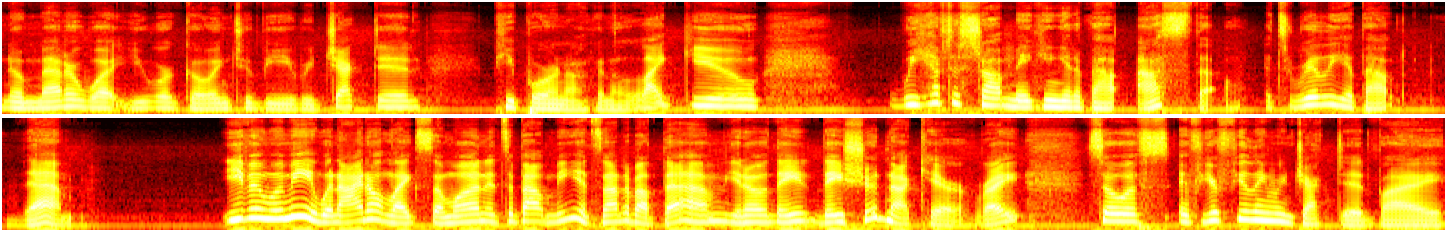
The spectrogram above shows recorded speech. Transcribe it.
No matter what, you are going to be rejected. People are not going to like you. We have to stop making it about us, though. It's really about them even with me when i don't like someone it's about me it's not about them you know they they should not care right so if if you're feeling rejected by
